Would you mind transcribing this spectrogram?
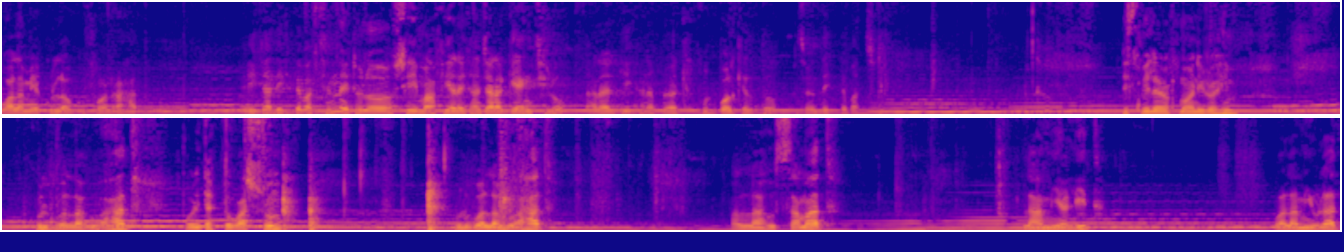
ওয়ালাম ইয়াকুল্লাহু কুফুয়ান আহাদ। এইটা দেখতে পাচ্ছেন না, এটা হলো সেই মাফিয়ার এখানে যারা গ্যাং ছিল, তারা আর কি এখানে আপনার ফুটবল খেলতো দেখতে পাচ্ছেন। বিসমিল্লাহ রহমান রহিম। কুল হু আহাদ, পরিত্যক্ত ওয়াশরুম। কুল হু আল্লাহু আহাদ, আল্লাহু সামাদ, লাম ইয়ালিদ ওয়ালাম ইউলাদ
